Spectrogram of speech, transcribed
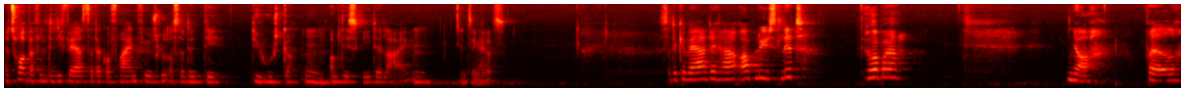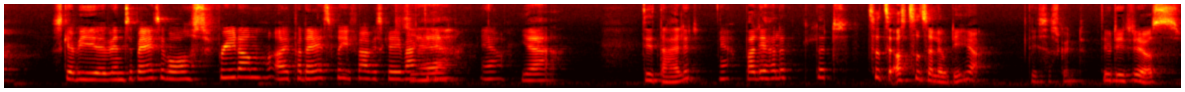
Jeg tror i hvert fald, det er de færreste, der går fra en fødsel, og så er det det, de husker, Mm. om det skete eller ej. Mm, jeg tænker Ja. også. Så det kan være, at det har oplyst lidt. Det håber jeg. Nå, Frede. Skal vi øh, vende tilbage til vores freedom og et par dages fri, før vi skal i vagt Ja. igen? Ja. Ja, det er dejligt. Ja. Bare lige at have lidt, lidt tid til, også tid til at lave det her. Det er så skønt. Det er jo det, det også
